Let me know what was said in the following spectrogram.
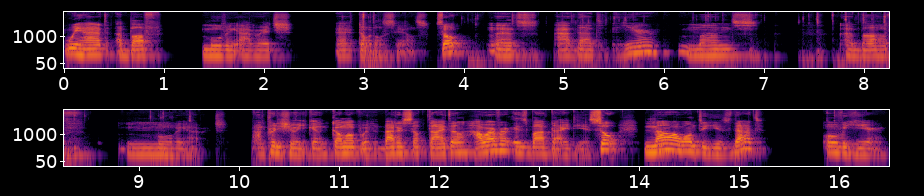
we had above moving average uh, total sales. So let's add that here, months above moving average. I'm pretty sure you can come up with a better subtitle. However, it's about the idea. So now I want to use that over here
